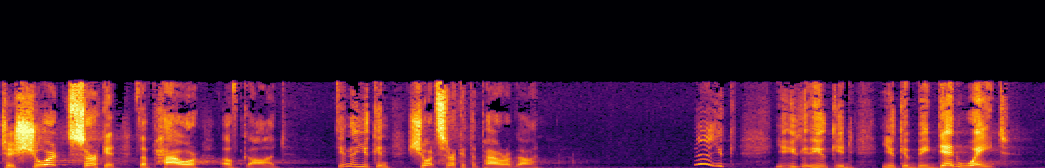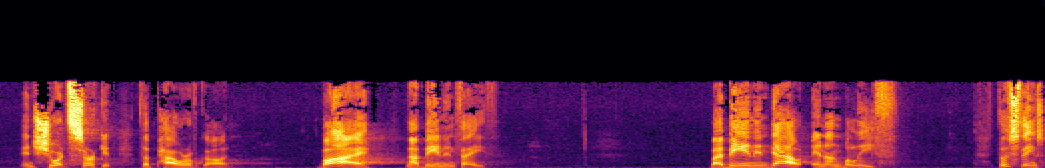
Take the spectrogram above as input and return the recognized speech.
to short circuit the power of God. Do you know you can short circuit the power of God? Yeah, you, you, you, could, you could be dead weight and short circuit the power of God by not being in faith, by being in doubt and unbelief. Those things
